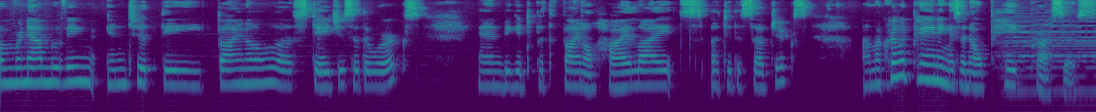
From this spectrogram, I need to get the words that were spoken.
Um, we're now moving into the final uh, stages of the works and begin to put the final highlights uh, to the subjects. Um, acrylic painting is an opaque process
